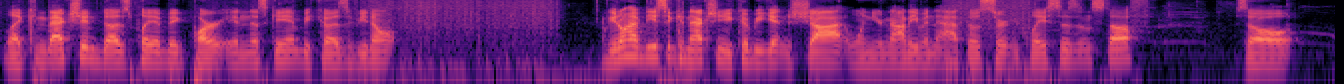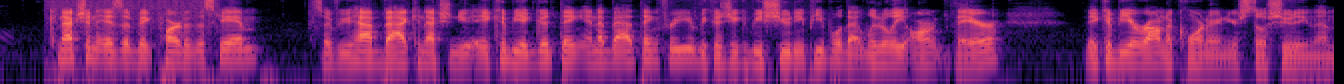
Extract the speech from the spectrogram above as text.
Like connection does play a big part in this game because if you don't if you don't have decent connection, you could be getting shot when you're not even at those certain places and stuff. So connection is a big part of this game. So if you have bad connection, you, it could be a good thing and a bad thing for you because you could be shooting people that literally aren't there. They could be around a corner and you're still shooting them,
